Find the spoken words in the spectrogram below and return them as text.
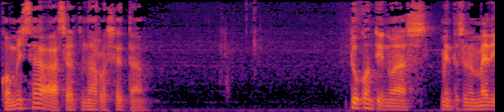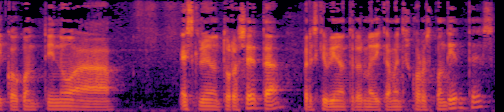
comienza a hacerte una receta. Tú continúas, mientras el médico continúa escribiendo tu receta, prescribiendo los medicamentos correspondientes,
